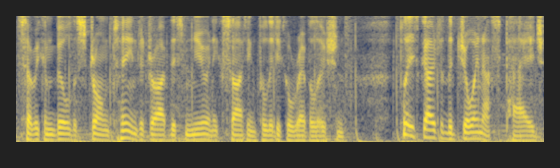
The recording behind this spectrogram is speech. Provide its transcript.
so we can build a strong team to drive this new and exciting political revolution. Please go to the Join Us page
